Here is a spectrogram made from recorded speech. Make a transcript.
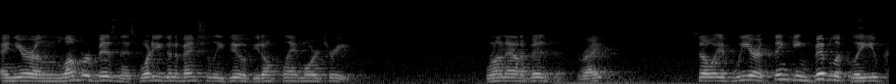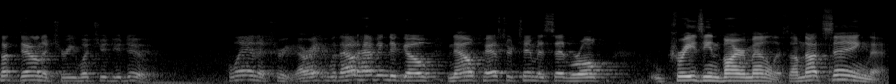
and you're a lumber business, what are you going to eventually do if you don't plant more trees? Run out of business, right? So if we are thinking biblically, you cut down a tree, what should you do? Plant a tree, all right? Without having to go, now Pastor Tim has said we're all crazy environmentalists. I'm not saying that.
